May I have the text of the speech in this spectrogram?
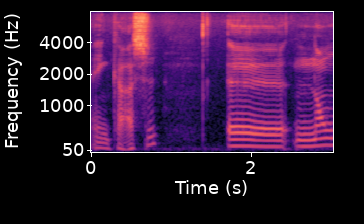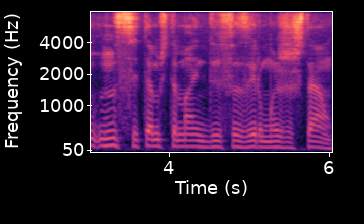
em cache. Uh, não necessitamos também de fazer uma gestão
